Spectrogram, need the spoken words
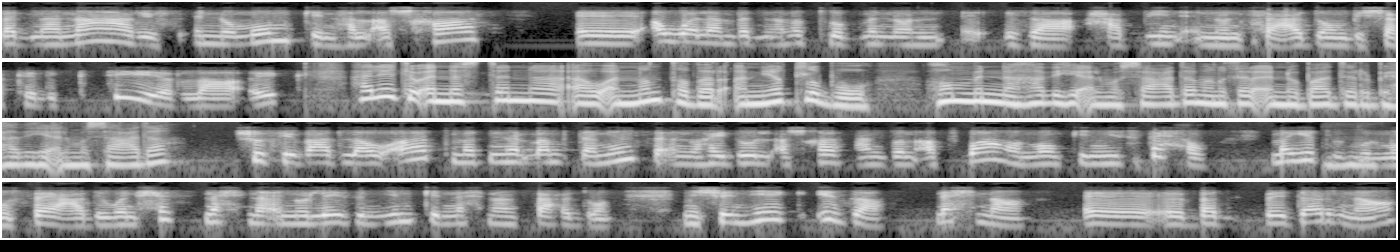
بدنا نعرف إنه ممكن هالأشخاص آه، اولا بدنا نطلب منهم إذا حابين إنه نساعدهم بشكل كثير لائق. هل يجب أن نستنى أو أن ننتظر أن يطلبوا هم منا هذه المساعدة من غير أن نبادر بهذه المساعدة؟ شو في بعض الأوقات ما بدنا ننسى إنه هدول الأشخاص عندهم أطباعهم ممكن يستحوا ما يطلبوا المساعدة ونحس نحن إنه لازم يمكن نحن نساعدهم. مشان هيك إذا نحن آه، آه، بادرنا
